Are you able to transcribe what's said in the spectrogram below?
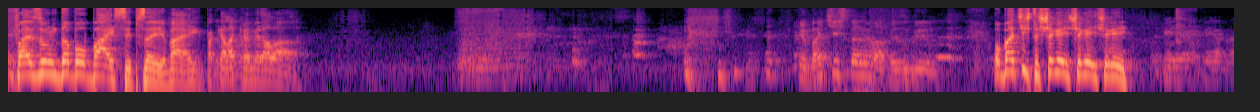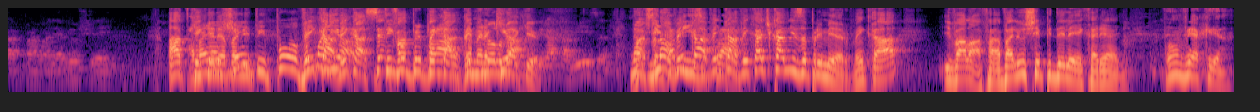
faz um double biceps aí, vai, pra aquela câmera lá. ó. E o Batista também lá, fez o grilo. Ô Batista, chega aí, chega aí, chega aí. Eu queria pra, pra avaliar meu shape. Ah, tu quer que ele shape? Pô, vem cá, ali, vem cá, Tem que vem cá, vem pro meu aqui, lugar ó. aqui. Não, vem camisa, cá, vem cá, claro. vem cá de camisa primeiro. Vem cá e vai lá. Avalia o shape dele aí, Cariane. Vamos ver a criança.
